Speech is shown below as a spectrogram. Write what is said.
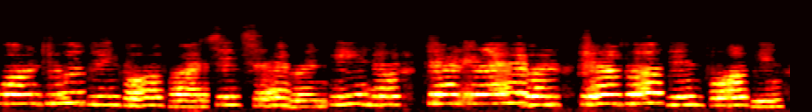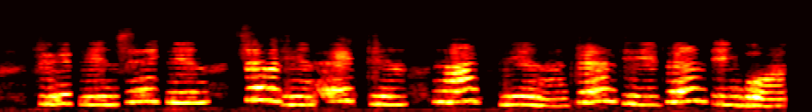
One, two, three, four, five, six, seven, eight, nine, ten, eleven, twelve, thirteen, fourteen, fifteen, sixteen, seventeen, eighteen, nineteen, twenty, twenty-one.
